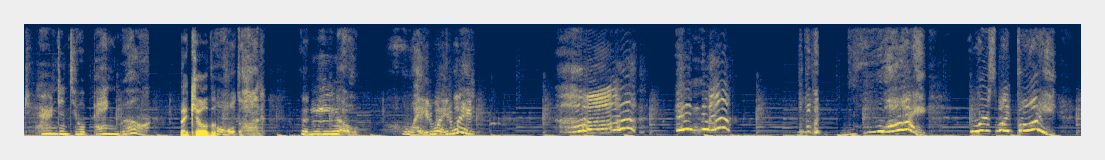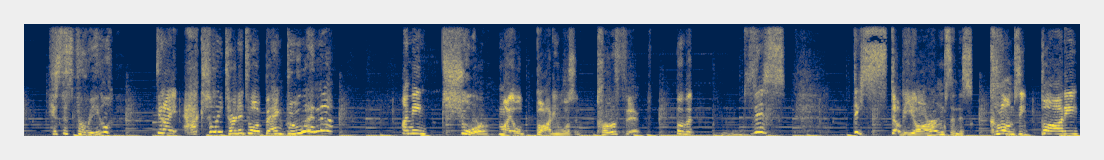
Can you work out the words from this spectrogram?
turned into a Bangboo. they killed him. Hold on. No. Wait, wait, wait. Real? Did I actually turn into a bamboo Bangbuin? I mean, sure, my old body wasn't perfect, but, but this... These stubby arms and this clumsy body...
